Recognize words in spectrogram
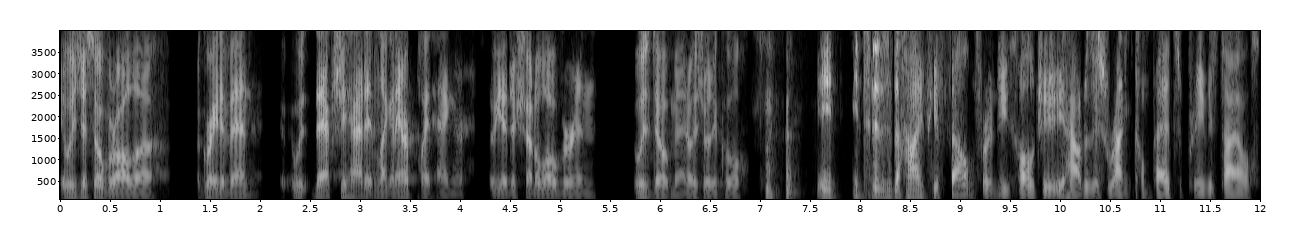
it was just overall a, a great event. Was, they actually had it in like an airplane hangar, so you had to shuttle over and it was dope, man. It was really cool. in, in terms of the hype you felt for a new Call of Duty, how does this rank compared to previous titles?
